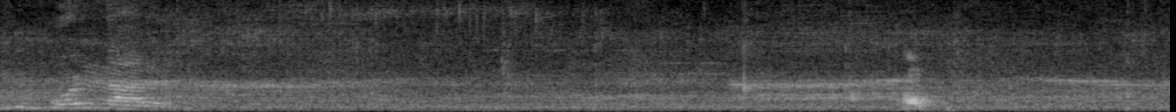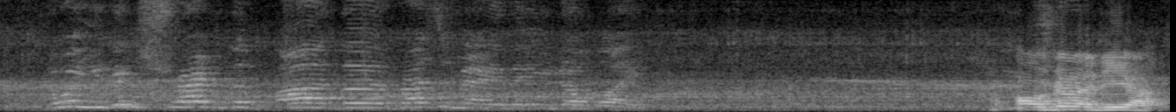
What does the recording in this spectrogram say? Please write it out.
You can point it at it. Oh, No, wait, you can shred the uh, the resume that you don't like. Oh, good idea.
